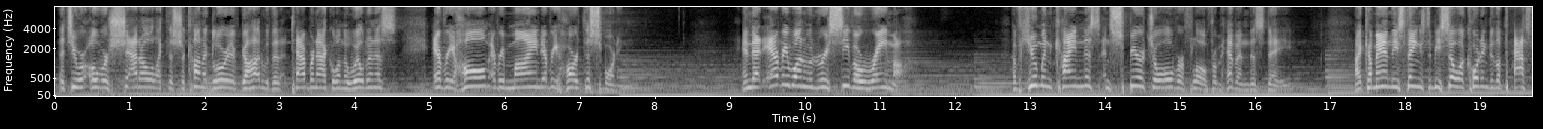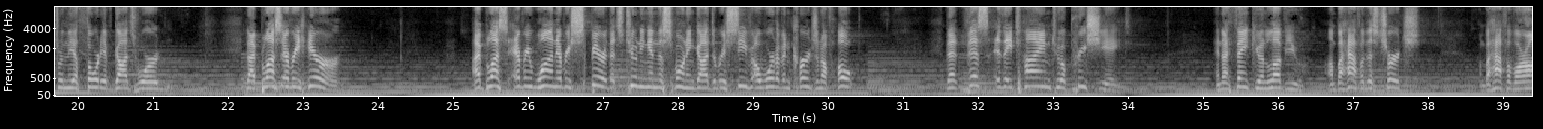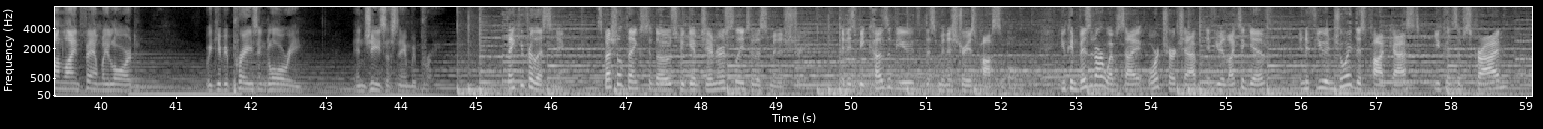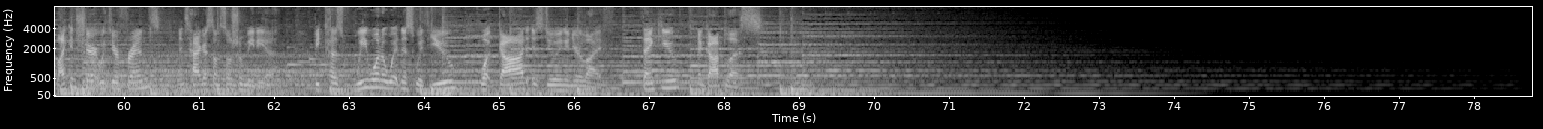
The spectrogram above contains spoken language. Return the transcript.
that you were overshadow like the Shekinah glory of God with the tabernacle in the wilderness, every home, every mind, every heart this morning. And that everyone would receive a rhema of human kindness and spiritual overflow from heaven this day. I command these things to be so according to the pastor and the authority of God's word. And I bless every hearer I bless everyone, every spirit that's tuning in this morning, God, to receive a word of encouragement, of hope, that this is a time to appreciate. And I thank you and love you on behalf of this church, on behalf of our online family, Lord. We give you praise and glory. In Jesus' name we pray. Thank you for listening. Special thanks to those who give generously to this ministry. It is because of you that this ministry is possible. You can visit our website or church app if you would like to give. And if you enjoyed this podcast, you can subscribe, like and share it with your friends, and tag us on social media. Because we want to witness with you what God is doing in your life. Thank you, and God bless.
